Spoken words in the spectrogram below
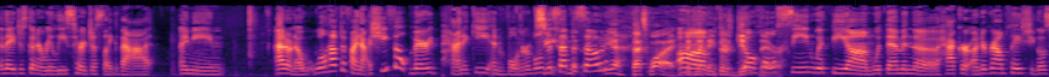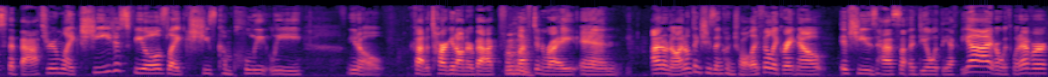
are they just going to release her just like that? I mean, I don't know. We'll have to find out. She felt very panicky and vulnerable See, this episode. Yeah, that's why. Like, I Um, think there's guilt the whole there. scene with the um with them in the hacker underground place. She goes to the bathroom. Like she just feels like she's completely, you know, got a target on her back from Mm-hmm. left and right. And I don't know. I don't think she's in control. I feel like right now, if she's has a deal with the FBI or with whatever,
